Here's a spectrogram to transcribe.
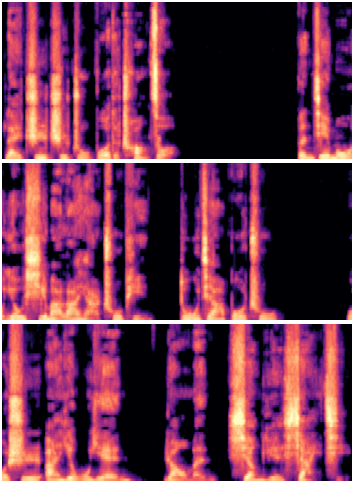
来支持主播的创作。本节目由喜马拉雅出品，独家播出。我是暗夜无言，让我们相约下一期。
